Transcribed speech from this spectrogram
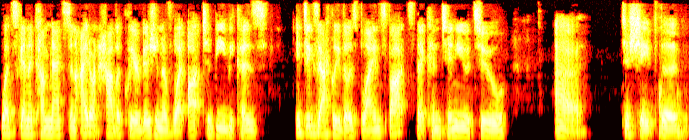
what's going to come next and i don't have a clear vision of what ought to be because it's exactly those blind spots that continue to uh to shape the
